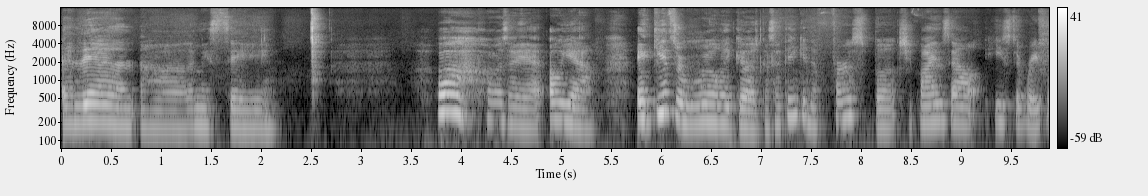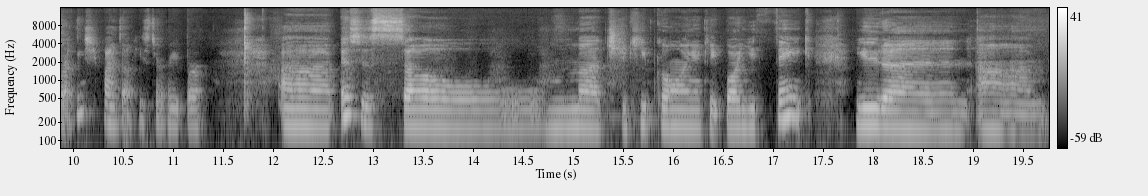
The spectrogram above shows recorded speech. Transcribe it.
and then uh let me see oh what was i at oh yeah it gets really good because i think in the first book she finds out he's the reaper i think she finds out he's the reaper uh, it's just so much. You keep going and keep going. You think you done um,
